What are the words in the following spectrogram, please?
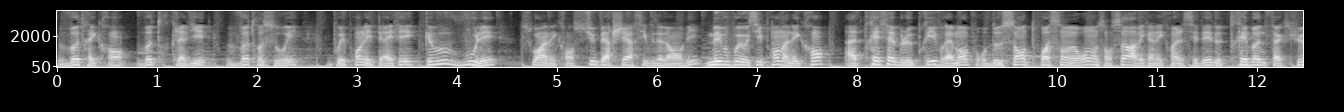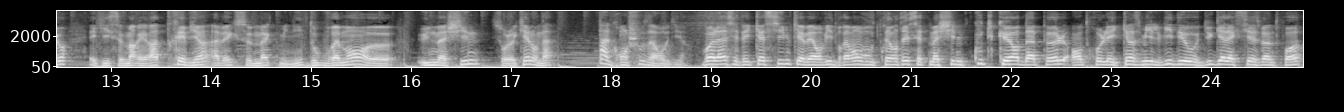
votre écran, votre clavier, votre souris. Vous pouvez prendre les périphériques que vous voulez, soit un écran super cher si vous avez envie, mais vous pouvez aussi prendre un écran à très faible prix, vraiment pour 200, 300 euros, on s'en sort avec un écran LCD de très bonne facture et qui se mariera très bien avec ce Mac mini. Donc vraiment euh, une machine sur laquelle on a pas grand chose à redire. Voilà, c'était Cassim qui avait envie de vraiment vous présenter cette machine coup de cœur d'Apple entre les 15 000 vidéos du Galaxy S23.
